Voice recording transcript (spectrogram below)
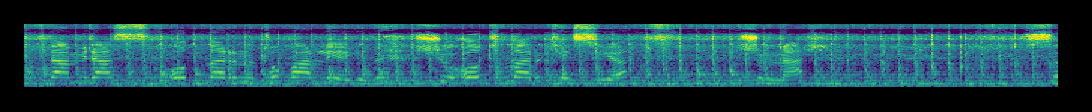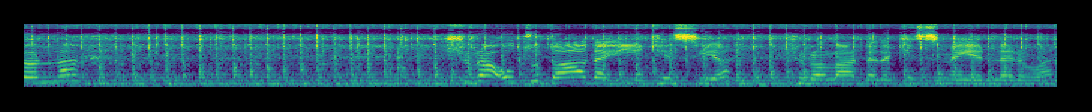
Hatta biraz otlarını toparlıyor gibi. Şu otları kesiyor. Şunlar. Sonra şura otu daha da iyi kesiyor. Şuralarda da kesme yerleri var.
